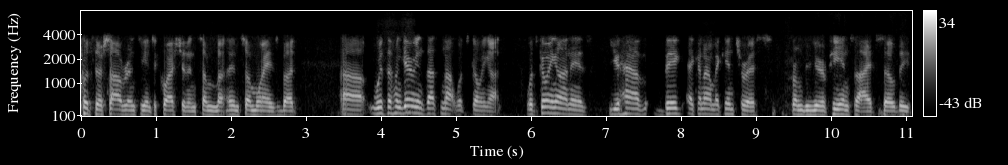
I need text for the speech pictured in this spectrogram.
puts their sovereignty into question in some in some ways. But uh, with the Hungarians, that's not what's going on. What's going on is you have big economic interests from the European side. So the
